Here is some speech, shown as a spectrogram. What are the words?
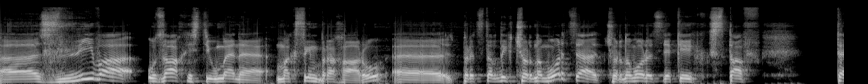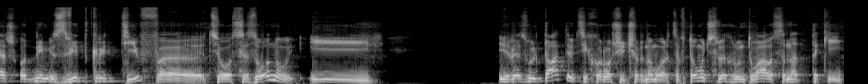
Е, зліва у захисті у мене Максим Брагару, е, представник Чорноморця, Чорноморець, який став теж одним з відкриттів цього сезону, і і результати ці хороші чорноморця, в тому числі ґрунтувалися на такій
